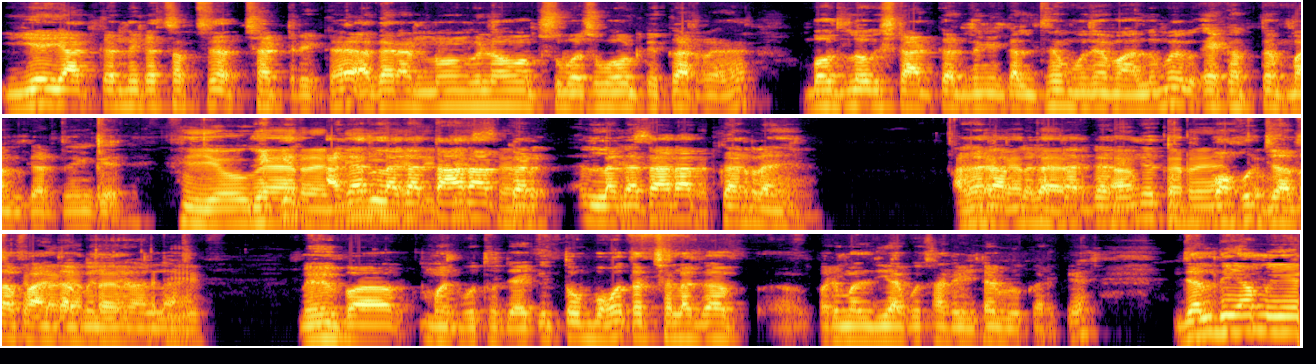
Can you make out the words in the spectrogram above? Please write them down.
ये याद करने का सबसे अच्छा ट्रिक है। अगर अनुलोम विलोम आप सुबह सुबह उठ के कर रहे हैं बहुत लोग स्टार्ट कर देंगे कल से मुझे मालूम है एक हफ़्ते बंद कर देंगे। योगा अगर लगातार आप कर लगातार आप कर रहे हैं अगर आप लगातार करेंगे तो बहुत तो ज़्यादा फ़ायदा मिलने वाला है। मैं भी मज़बूत हो जाएगी। तो बहुत अच्छा लगा परिमल जी आपके साथ इंटरव्यू करके। जल्दी हम ये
